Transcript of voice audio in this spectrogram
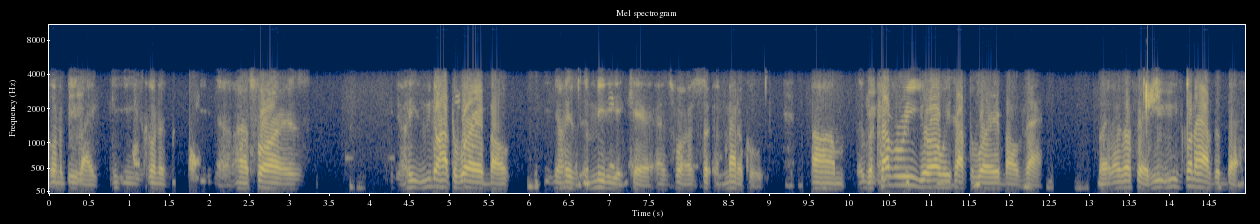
going to be like he's going to, you know, as far as you know, he, we don't have to worry about you know his immediate care as far as medical. Um, recovery, you always have to worry about that. But as I said, he, he's going to have the best.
